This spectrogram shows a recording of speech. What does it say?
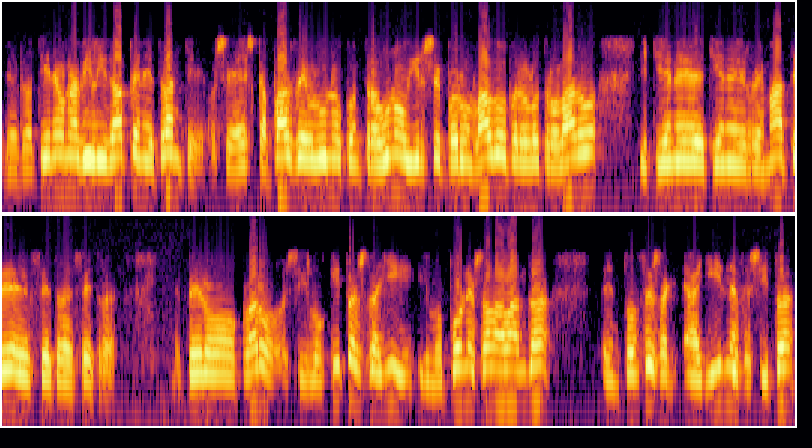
pero tiene una habilidad penetrante, o sea, es capaz de un uno contra uno irse por un lado, por el otro lado y tiene, tiene remate, etcétera, etcétera. Pero claro, si lo quitas de allí y lo pones a la banda, entonces allí necesita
